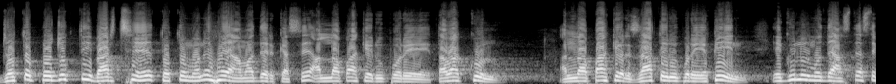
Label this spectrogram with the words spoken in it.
যত প্রযুক্তি বাড়ছে, তত মনে হয় আমাদের কাছে আল্লাহ পাকের উপরে তাওয়াক্কুল, আল্লাহ পাকের জাতের উপরে একিন এগুলোর মধ্যে আস্তে আস্তে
